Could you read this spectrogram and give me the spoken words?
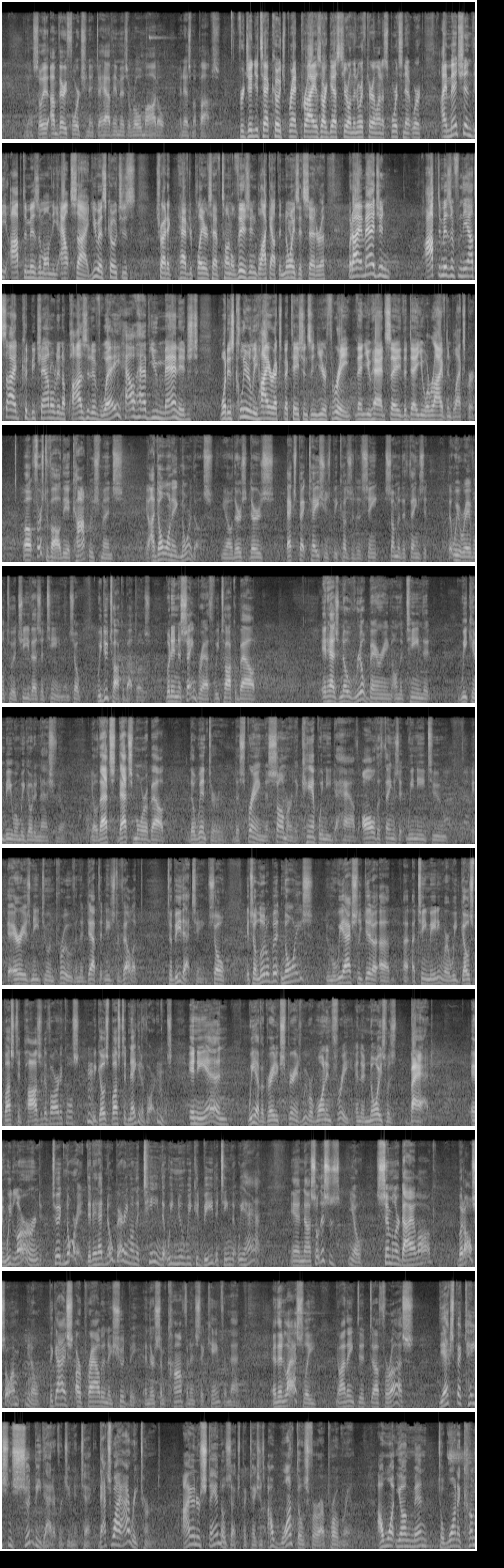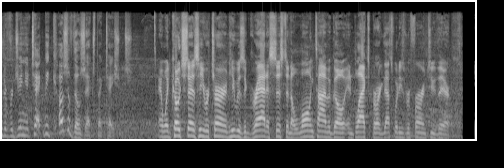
you know, so I'm very fortunate to have him as a role model and as my pops. Virginia Tech coach Brent Pry is our guest here on the North Carolina Sports Network. I mentioned the optimism on the outside. You, as coaches, try to have your players have tunnel vision, block out the noise, Yeah. etc. But I imagine optimism from the outside could be channeled in a positive way. How have you managed what is clearly higher expectations in year three than you had, say, the day you arrived in Blacksburg? Well, first of all, the accomplishments, I don't want to ignore those. You know, there's there's expectations because of the some of the things that, that we were able to achieve as a team, and so we do talk about those. But in the same breath, we talk about it has no real bearing on the team that we can be when we go to Nashville. You know, that's that's more about the winter, the spring, the summer, the camp we need to have, all the things that we need to areas need to improve and the depth that needs developed to be that team. So it's a little bit noise. And we actually did a, a, a team meeting where we ghost busted positive articles, we ghost busted negative articles. In the end, we have a great experience. We were one in three, and the noise was bad. And we learned to ignore it, that it had no bearing on the team that we knew we could be, the team that we had. And uh, so this is, you know, similar dialogue, but also I'm, you know, the guys are proud and they should be, and there's some confidence that came from that. And then lastly, know, I think that uh, for us, the expectations should be that at Virginia Tech. That's why I returned. I understand those expectations. I want those for our program. I want young men to want to come to Virginia Tech because of those expectations. And when Coach says he returned, he was a grad assistant a long time ago in Blacksburg. That's what he's referring to there.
